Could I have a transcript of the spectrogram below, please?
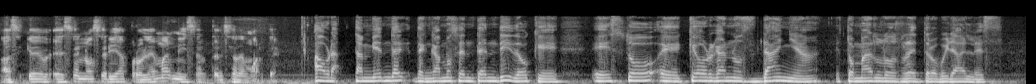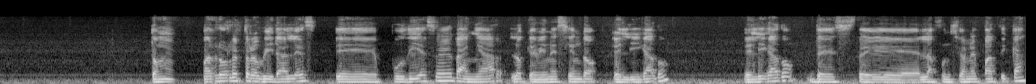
Así que ese no sería problema ni sentencia de muerte. Ahora, también de, tengamos entendido que esto, eh, ¿qué órganos daña tomar los retrovirales? Tomar los retrovirales eh, pudiese dañar lo que viene siendo el hígado, el hígado desde la función hepática,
